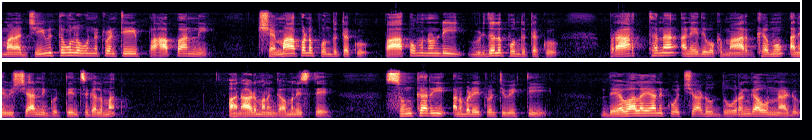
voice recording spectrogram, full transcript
మన జీవితంలో ఉన్నటువంటి పాపాన్ని క్షమాపణ పొందుటకు పాపము నుండి విడుదల పొందుటకు ప్రార్థన అనేది ఒక మార్గము అనే విషయాన్ని గుర్తించగలమా? ఆనాడు మనం గమనిస్తే సుంకరి అనబడేటువంటి వ్యక్తి దేవాలయానికి వచ్చాడు దూరంగా ఉన్నాడు.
